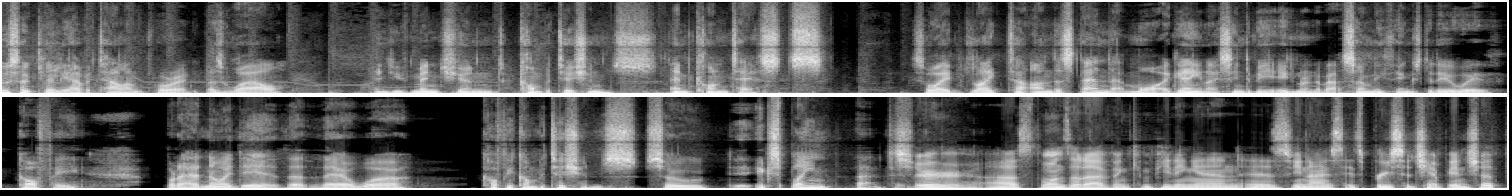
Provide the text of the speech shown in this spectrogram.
You also clearly have a talent for it as well. And you've mentioned competitions and contests. So I'd like to understand that more. Again, I seem to be ignorant about so many things to do with coffee, but I had no idea that there were coffee competitions. So explain that. Sure. Uh, so the ones that I've been competing in is the United States Barista Championship.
